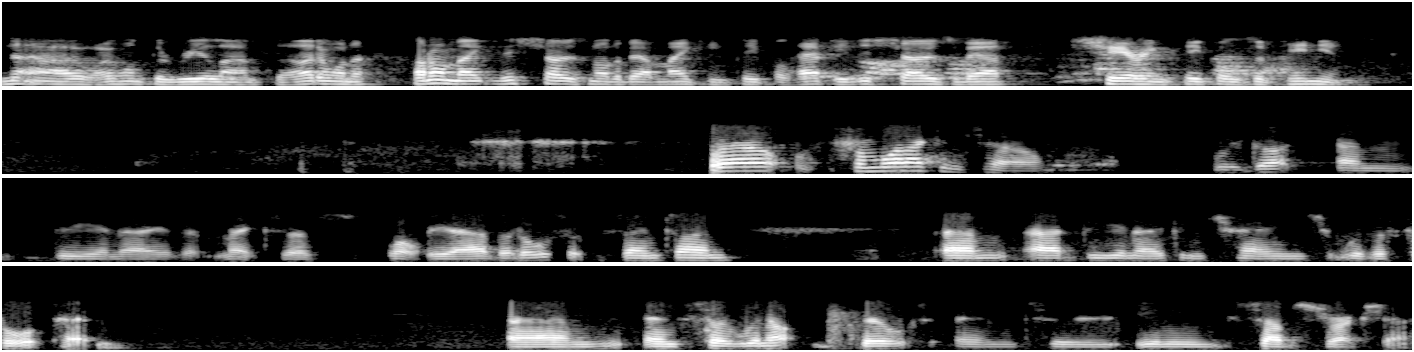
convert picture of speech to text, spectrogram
No, I want the real answer. I don't want to. I don't make this show's not about making people happy. This show's about sharing people's opinions. Well, from what I can tell, we've got um, DNA that makes us what we are, but also at the same time, um, our DNA can change with a thought pattern. Um, and so we're not built into any substructure.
